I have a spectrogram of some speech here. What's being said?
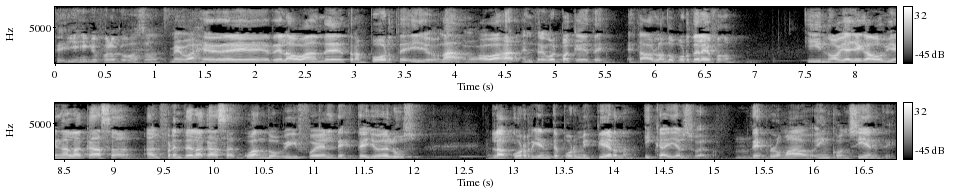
Sí. Y dije, ¿qué fue lo que pasó? Me bajé de, de la van de transporte y yo, nada, me voy a bajar, entregó el paquete, estaba hablando por teléfono y no había llegado bien a la casa, al frente de la casa, cuando vi fue el destello de luz, la corriente por mis piernas y caí al suelo, desplomado, inconsciente.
